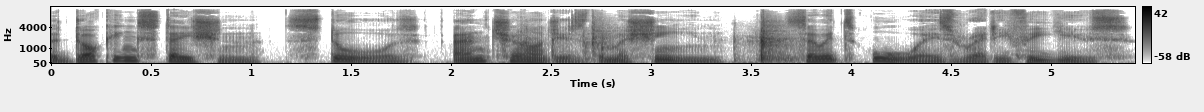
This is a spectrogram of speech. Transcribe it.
The docking station stores and charges the machine, so it's always ready for use.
